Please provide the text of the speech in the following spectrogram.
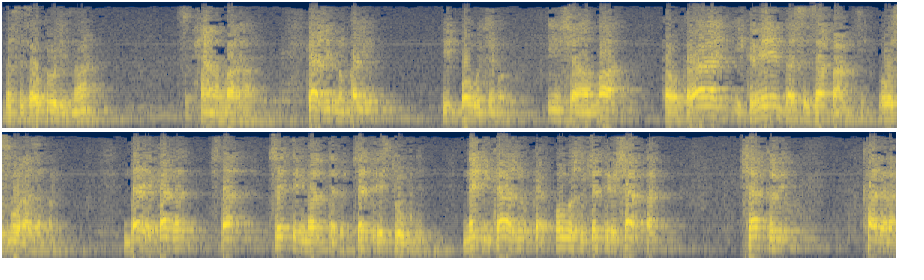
da se zaokruži zna? Subhanallah. Kaže Ibn Qayyim i ovo ćemo inša Allah kao kraj i kren da se zapamti. Ovo se mora zapamti da je kadar šta četiri martebe, četiri stupnje. Neki kažu ovo su četiri šarta šartovi kadara.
